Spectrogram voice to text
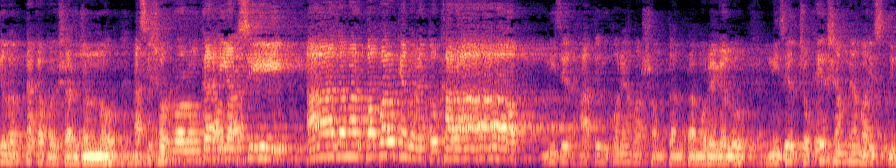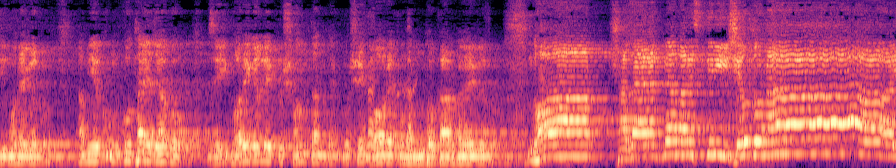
গেলাম টাকা পয়সার জন্য। আজকে স্বর্ণ অলঙ্কার নিয়ে আসছি। আজ আমার কপাল কেন এত খারাপ? নিজের হাতের উপরে আমার সন্তানটা মরে গেল। নিজের চোখের সামনে আমার স্ত্রী মরে গেল। আমি এখন কোথায় যাব? যেই ঘরে গেলে একটু সন্তান দেখব সে ঘর এখন অন্ধকার হয়ে গেল। ঘর সাজায় রাখবে আমার স্ত্রী সেও তো নাই।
